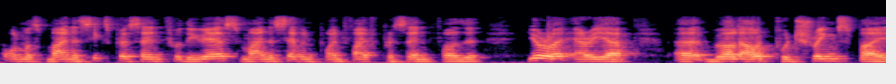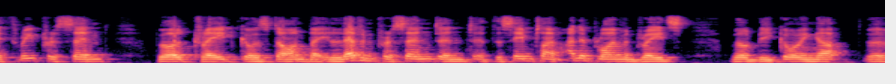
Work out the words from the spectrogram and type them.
almost minus minus six percent for the US, minus minus seven point five percent for the euro area. World output shrinks by three percent. World trade goes down by eleven percent, and at the same time, unemployment rates will be going up uh,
